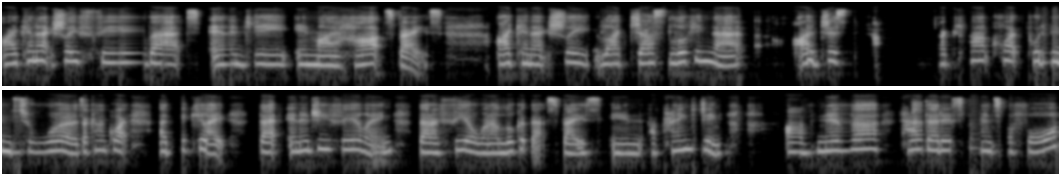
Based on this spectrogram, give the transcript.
I can actually feel that energy in my heart space. I can actually, like, just looking at, I just, I can't quite put into words, I can't quite articulate that energy feeling that I feel when I look at that space in a painting. I've never had that experience before.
